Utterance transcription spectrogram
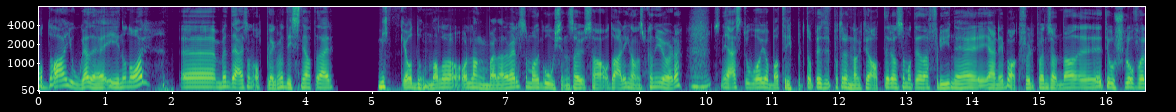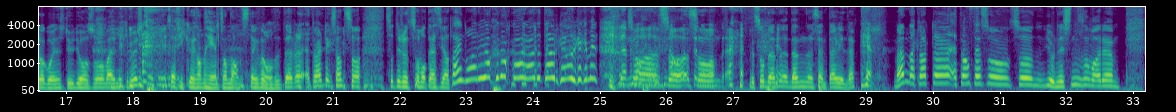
Og da gjorde jeg det i noen år. Uh, men det er sånn opplegg med Disney at det er Mikke og Donald og, og Langbein er det vel, som må godkjennes av USA, og da er det ingen andre som kan gjøre det. Så når jeg sto og jobba trippelt opp i, på Trøndelag Teater, og så måtte jeg da fly ned, gjerne i bakfull på en søndag, eh, til Oslo for å gå inn i studio og så være Mikke Mus, så jeg fikk jo et sånn helt sånn anstrengt forhold til det etter hvert, ikke sant. Så, så til slutt så måtte jeg si at nei, nå er det ikke nok, nå er det, dette orker jeg, orker jeg ikke mer. Den Så, så, så, så den, den sendte jeg videre. Men det er klart, eh, et eller annet sted så, så julenissen så var eh,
